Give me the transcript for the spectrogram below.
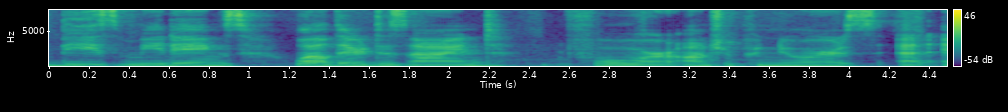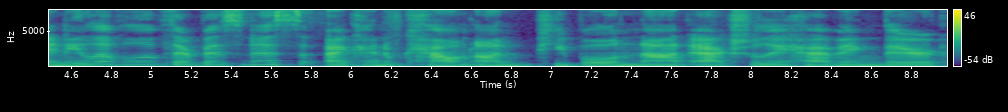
these meetings, while they're designed for entrepreneurs at any level of their business. I kind of count on people not actually having their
